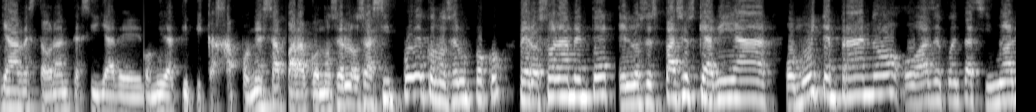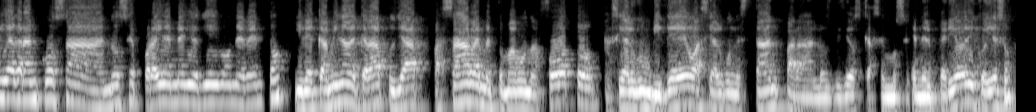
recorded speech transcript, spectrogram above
ya restaurante así ya de comida típica japonesa para conocerlo. O sea, sí pude conocer un poco, pero solamente en los espacios que había o muy temprano o haz de cuenta si no había gran cosa, no sé, por ahí de mediodía iba a un evento y de camino me quedaba, pues ya pasaba y me tomaba una foto, hacía algún video, hacía algún stand para los videos que hacemos en el periódico y eso.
